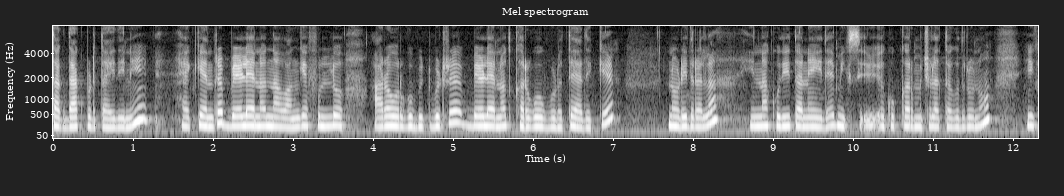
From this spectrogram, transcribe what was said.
ತೆಗ್ದಾಕ್ಬಿಡ್ತಾಯಿದ್ದೀನಿ ಯಾಕೆ ಅಂದರೆ ಬೇಳೆ ಅನ್ನೋದು ನಾವು ಹಂಗೆ ಫುಲ್ಲು ಆರೋವರೆಗೂ ಬಿಟ್ಬಿಟ್ರೆ ಬೇಳೆ ಅನ್ನೋದು ಕರ್ಗೋಗ್ಬಿಡುತ್ತೆ ಅದಕ್ಕೆ. ನೋಡಿದ್ರಲ್ಲ? ಇನ್ನು ಕುದೀತಾನೇ ಇದೆ. ಮಿಕ್ಸಿ, ಕುಕ್ಕರ್ ಮುಚ್ಚಳ ತೆಗೆದ್ರೂ ಈಗ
